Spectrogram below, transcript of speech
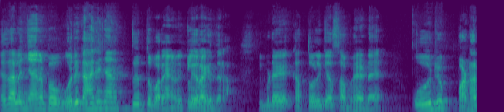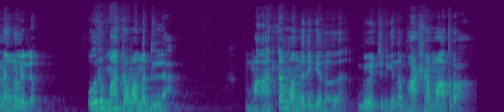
ഏതായാലും ഞാനിപ്പോൾ ഒരു കാര്യം ഞാൻ തീർത്ത് പറയാം ക്ലിയർ ആക്കി തരാം. ഇവിടെ കത്തോലിക്ക സഭയുടെ ഒരു പഠനങ്ങളിലും ഒരു മാറ്റം വന്നിട്ടില്ല. മാറ്റം വന്നിരിക്കുന്നത് ഉപയോഗിച്ചിരിക്കുന്ന ഭാഷ മാത്രമാണ്.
